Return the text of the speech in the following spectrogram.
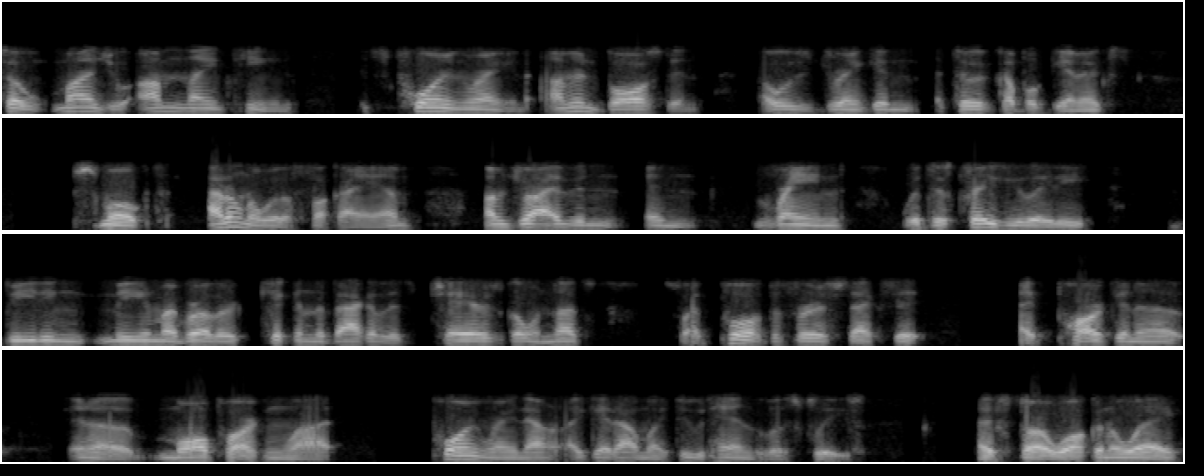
So mind you, I'm 19. It's pouring rain. I'm in Boston. I was drinking. I took a couple gimmicks, smoked. I don't know where the fuck I am. I'm driving in rain with this crazy lady beating me and my brother, kicking the back of the chairs, going nuts. So I pull up the first exit. I park in a in a mall parking lot, pouring rain out. I get out. my dude, handle this, please. I start walking away.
